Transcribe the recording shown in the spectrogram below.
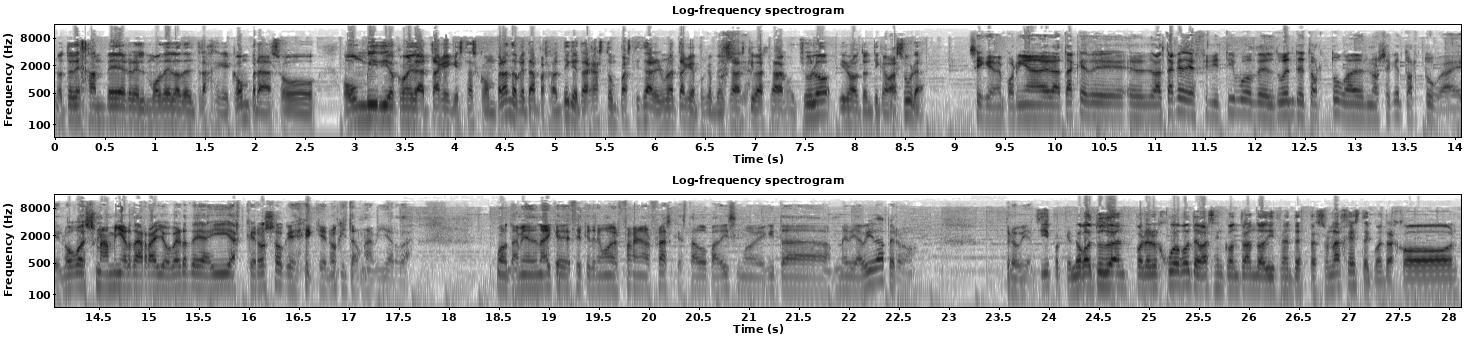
No te dejan ver el modelo del traje que compras o, o un vídeo con el ataque que estás comprando, que te ha pasado a ti, que te has gastado un pastizal en un ataque porque pensabas Hostia. que iba a ser algo chulo y era una auténtica basura. Sí, que me ponía el ataque de, el ataque definitivo del duende tortuga, del no sé qué tortuga. Y luego es una mierda rayo verde ahí asqueroso que, que no quita una mierda. Bueno, también hay que decir que tenemos el Final Flash que está dopadísimo y que quita media vida, pero, pero bien. Sí, porque luego tú por el juego te vas encontrando a diferentes personajes, te encuentras con,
